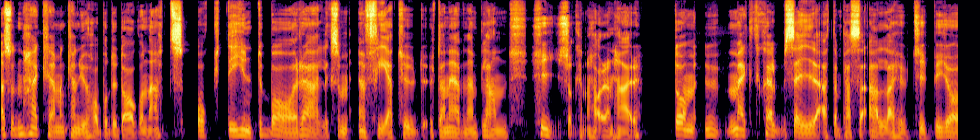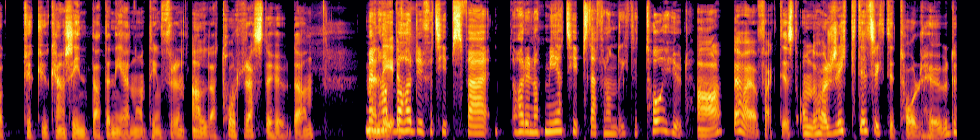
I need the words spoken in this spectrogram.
Alltså den här krämen kan du ju ha både dag och natt. Och det är ju inte bara liksom en fet hud utan även en blandhy som kan ha den här. De, märket själv säger att den passar alla hudtyper. Jag tycker ju kanske inte att den är någonting för den allra torraste huden. Men, Men har, det- vad har du för tips för, har du något mer tips där för någon riktigt torr hud? Ja, det har jag faktiskt. Om du har riktigt, riktigt torr hud,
